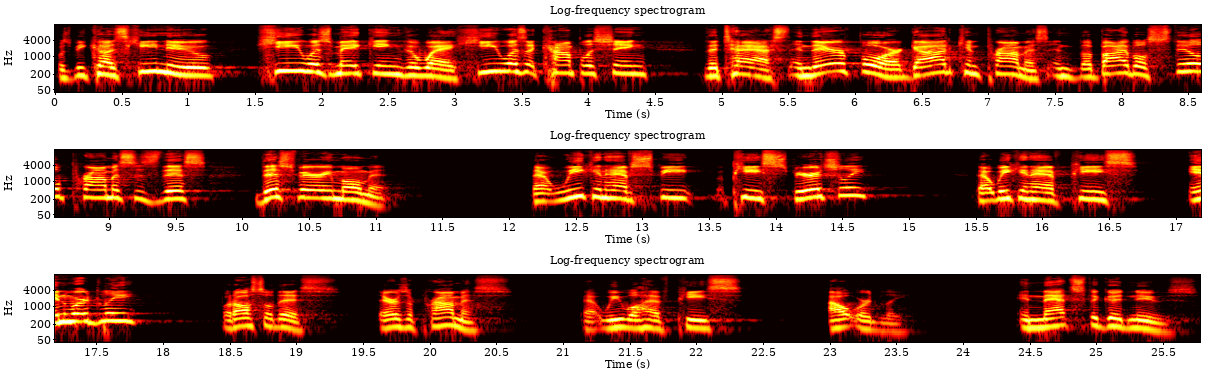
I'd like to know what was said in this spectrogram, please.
was because he knew he was making the way. He was accomplishing the task. And therefore, God can promise, and the Bible still promises this, this very moment, that we can have spe- peace spiritually, that we can have peace inwardly, but also this, there's a promise that we will have peace outwardly. And that's the good news.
